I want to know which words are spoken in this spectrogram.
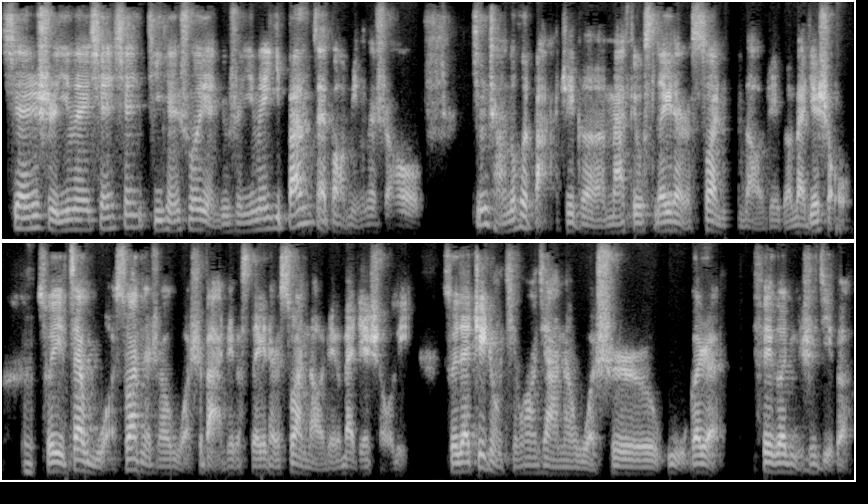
先是因为先先提前说一点，就是因为一般在报名的时候。经常都会把这个 Matthew Slater 算到这个外接手，嗯，所以在我算的时候，我是把这个 Slater 算到这个外接手里。所以在这种情况下呢，我是五个人。飞哥，你是几个？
